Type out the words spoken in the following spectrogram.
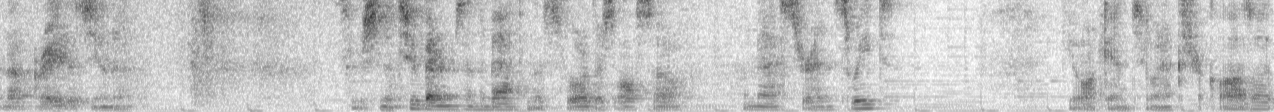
and upgrade this unit. So just in the two bedrooms and the bath on this floor, there's also a master en suite. You walk into an extra closet.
